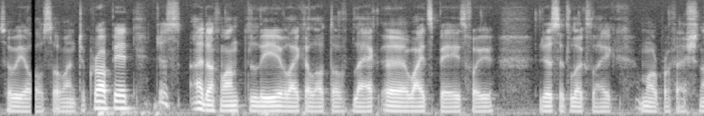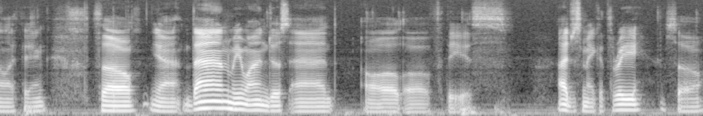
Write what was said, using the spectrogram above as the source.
So we also want to crop it. Just I don't want to leave like a lot of black uh, white space for you. Just it looks like more professional I think. So yeah then we want to just add all of these. I just make a three so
